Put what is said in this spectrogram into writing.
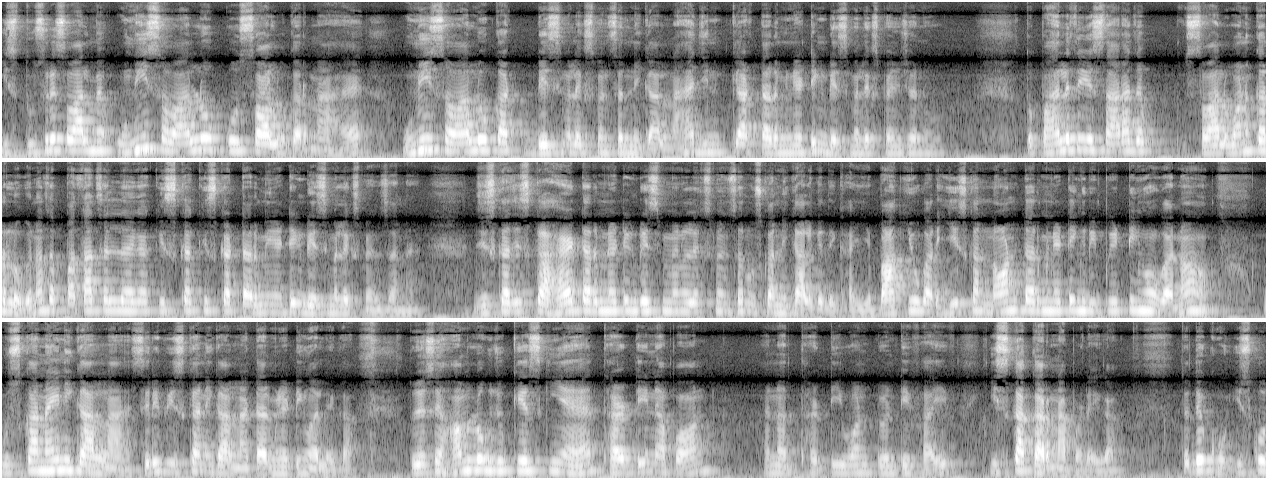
इस दूसरे सवाल में उन्हीं सवालों को सॉल्व करना है, उन्हीं सवालों का डेसिमल एक्सपेंशन निकालना है, जिनका टर्मिनेटिंग डेसिमल एक्सपेंशन हो। तो पहले तो ये सारा जब सवाल वन कर लोगे ना तो पता चल जाएगा किसका किसका टर्मिनेटिंग डेसिमल एक्सपेंशन है। जिसका जिसका है टर्मिनेटिंग डेसिमल एक्सपेंशन उसका निकाल के दिखाइए। बाकियों का जिसका नॉन टर्मिनेटिंग रिपीटिंग होगा ना, उसका नहीं निकालना है, सिर्फ़ इसका निकालना है टर्मिनेटिंग वाले का। तो जैसे हम लोग जो केस किए हैं थर्टीन अपॉन है ना थर्टी वन ट्वेंटी फाइव इसका करना पड़ेगा। तो देखो, इसको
